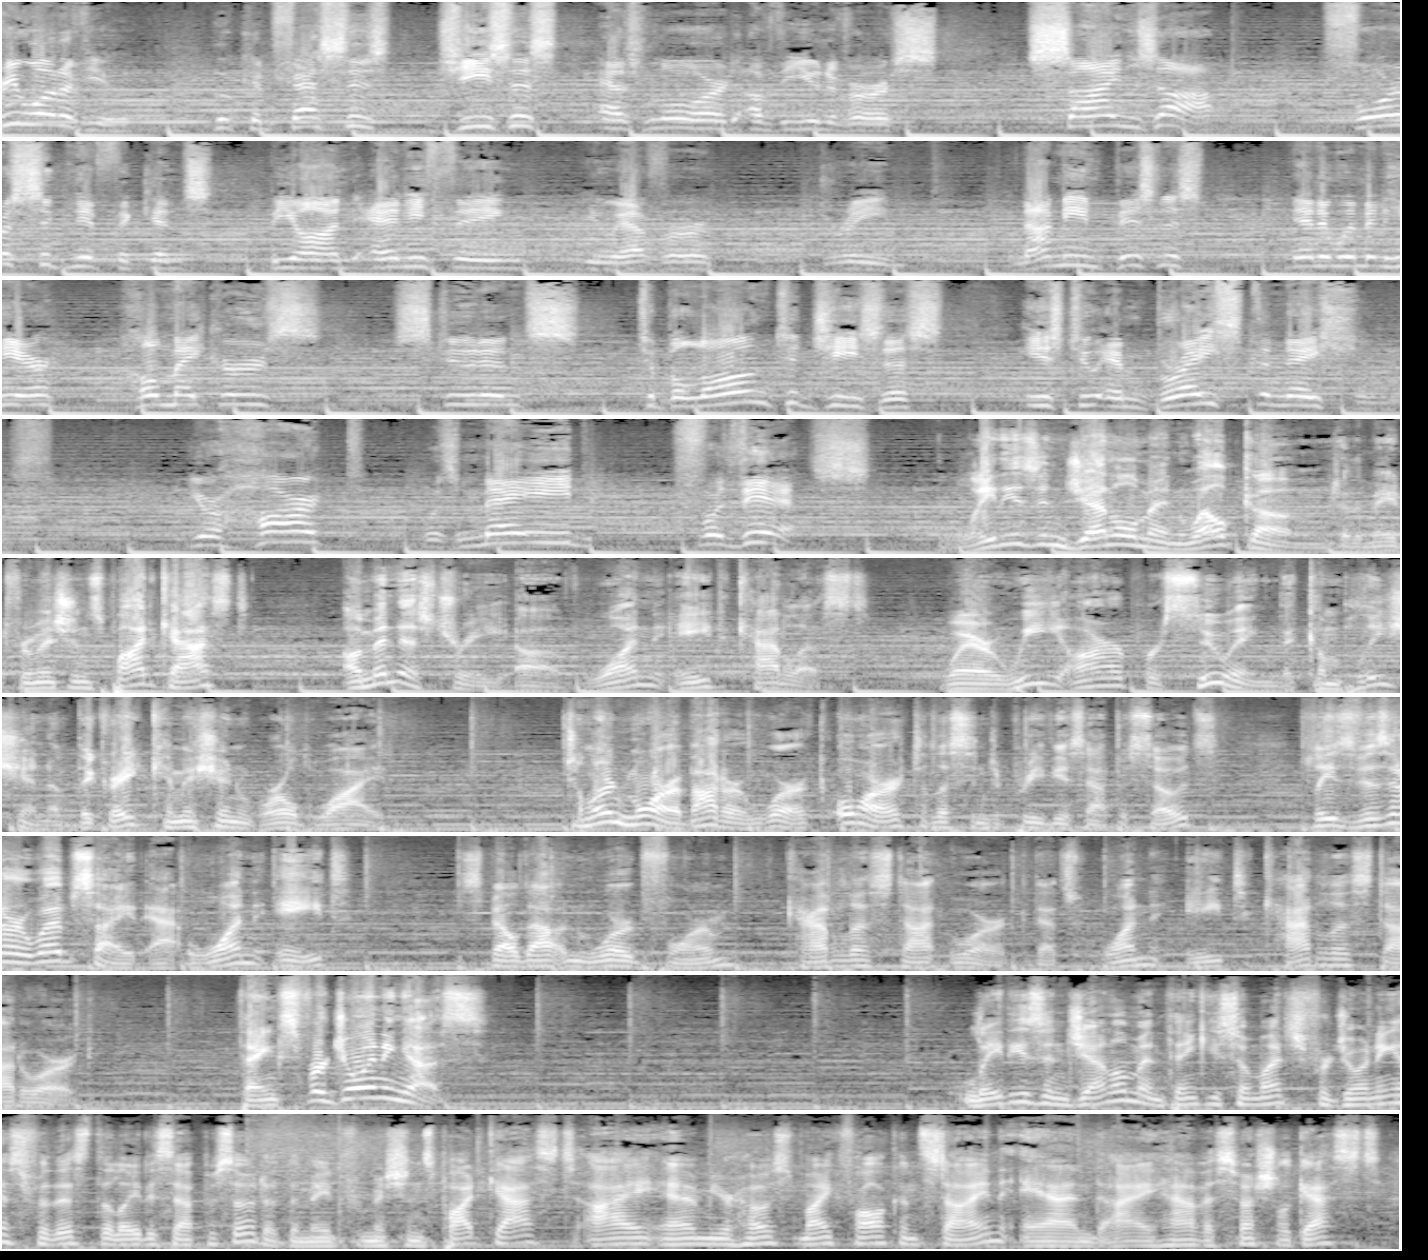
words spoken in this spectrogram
every one of you who confesses Jesus as Lord of the universe signs up for a significance beyond anything you ever dreamed. And I mean business men and women here, homemakers, students. To belong to Jesus is to embrace the nations. Your heart was made for this. Ladies and gentlemen, welcome to the Made for Missions podcast, a ministry of 1 8 Catalyst, where we are pursuing the completion of the Great Commission worldwide. To learn more about our work or to listen to previous episodes, please visit our website at 1 8, spelled out in word form, catalyst.org. That's 18catalyst.org. Thanks for joining us. Ladies and gentlemen, thank you so much for joining us for this, the latest episode of the Made for Missions podcast. I am your host, Mike Falkenstein, and I have a special guest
